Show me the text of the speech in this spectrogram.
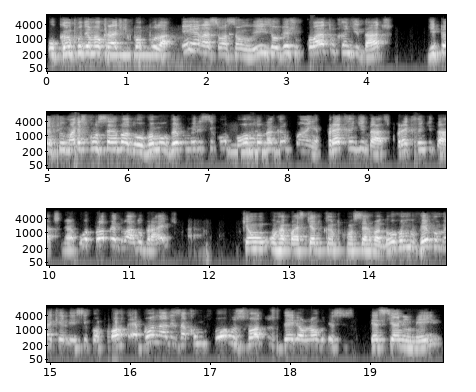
o campo democrático popular. Em relação a São Luís, eu vejo quatro candidatos de perfil mais conservador. Vamos ver como eles se comportam na campanha. Pré-candidatos, pré-candidatos. Né? O próprio Eduardo Bright, que é um, um, rapaz que é do campo conservador, vamos ver como é que ele se comporta. É bom analisar como foram os votos dele ao longo desse, desse ano e meio,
